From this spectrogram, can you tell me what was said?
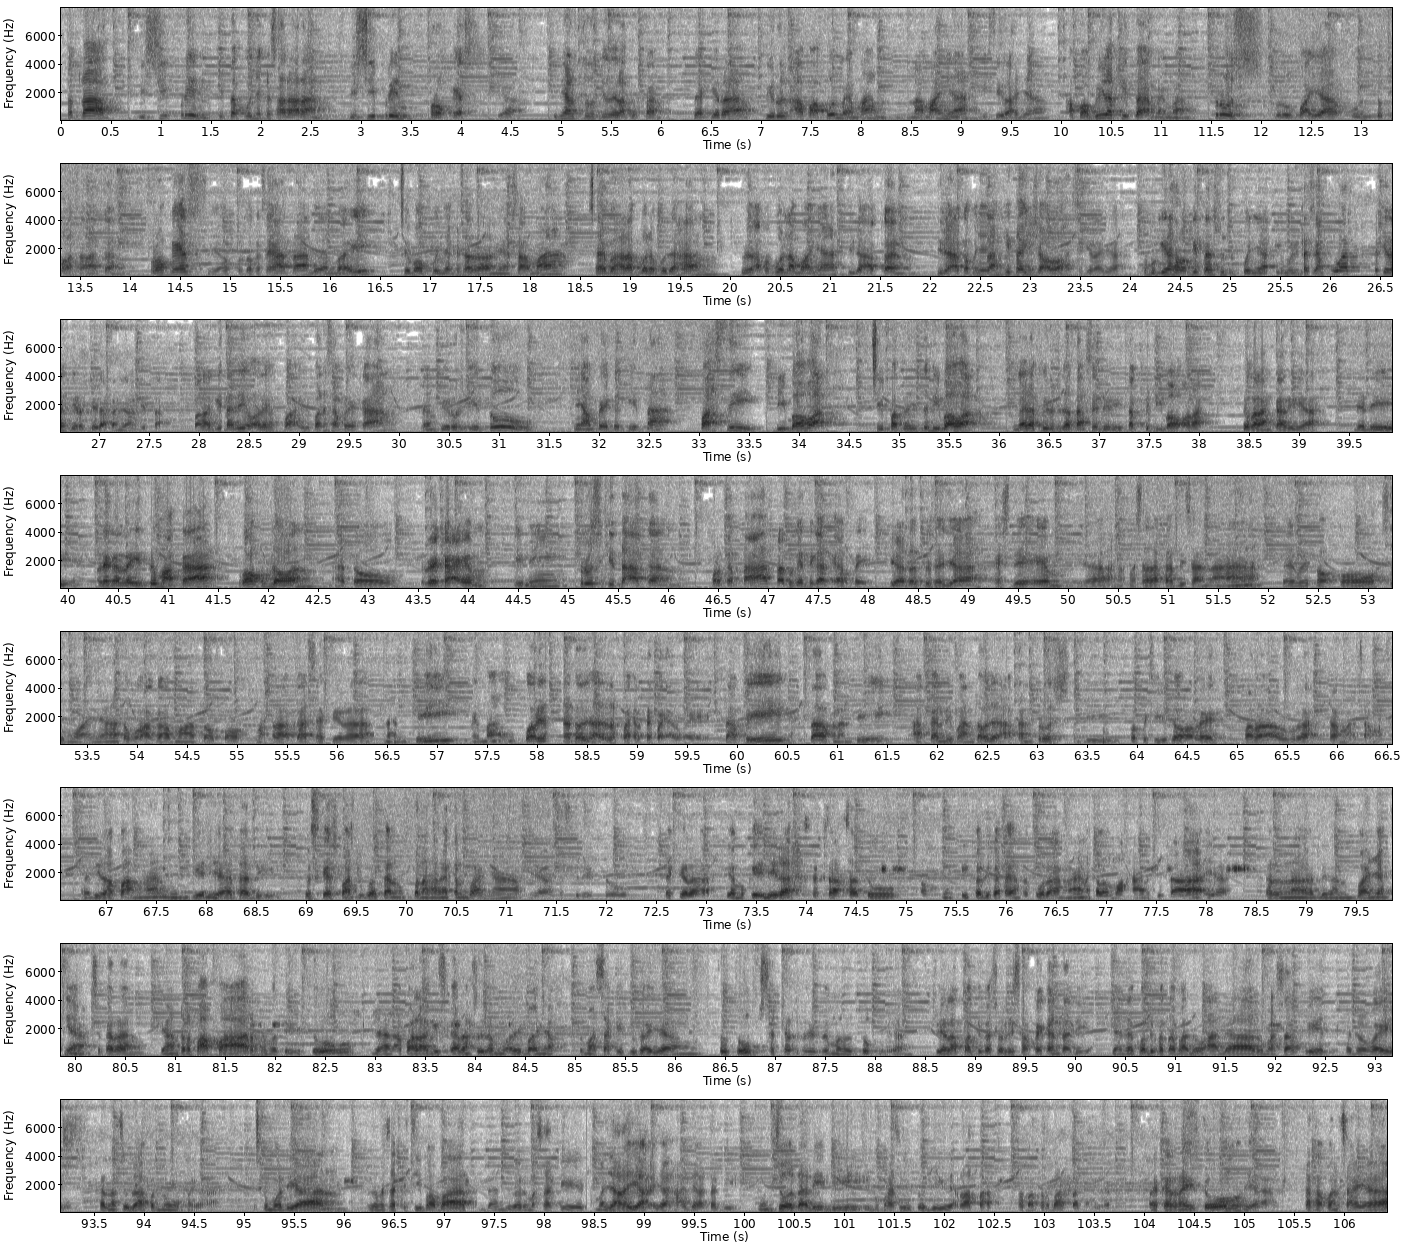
tetap disiplin. Kita punya kesadaran, disiplin prokes ya. Ini harus terus kita lakukan. Saya kira virus apa pun memang namanya istilahnya apabila kita memang terus berupaya untuk melaksanakan prokes ya protokol kesehatan dengan baik semua punya kesadaran yang sama. Saya berharap mudah-mudahan apa pun namanya tidak akan tidak akan menyerang kita insya Allah saya kira ya. Kemungkinan kalau kita sudah punya imunitas yang kuat, saya kira virus tidak akan menyerang kita. Apalagi tadi oleh Pak Irfan disampaikan dan virus itu nyampe ke kita pasti dibawa sifat itu dibawa. Nggak ada virus datang sendiri tapi dibawa orang. Itu barangkali ya. Jadi oleh karena itu maka lockdown atau PKM ini terus kita akan perketat tapi ke RT. Ya tentu saja SDM ya masyarakat di sana dari tokoh semuanya tokoh agama tokoh masyarakat saya kira nanti memang koordinatornya adalah Pak RT Pak RW tapi tetap nanti akan dipantau dan akan terus diprovinsi juga oleh para lurah sama-sama. Nah, di lapangan mungkin ya tadi puskesmas juga kan penanganannya kan banyak ya seperti itu saya kira ya mungkin inilah salah satu mungkin kalau dikatakan kekurangan kelemahan kita ya. Karena dengan banyaknya sekarang yang terpapar seperti itu dan apalagi sekarang sudah mulai banyak rumah sakit juga yang tutup secara seperti itu menutup ya. Di lapak kita sudah disampaikan tadi jangan kalau di kota Bandung ada rumah sakit Edelweiss karena sudah penuh ya. Terus kemudian rumah sakit Cibabat dan juga rumah sakit Majalaya ya ada tadi muncul tadi di informasi itu di rapat rapat terbatas ya. Oleh karena itu ya tanggapan saya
